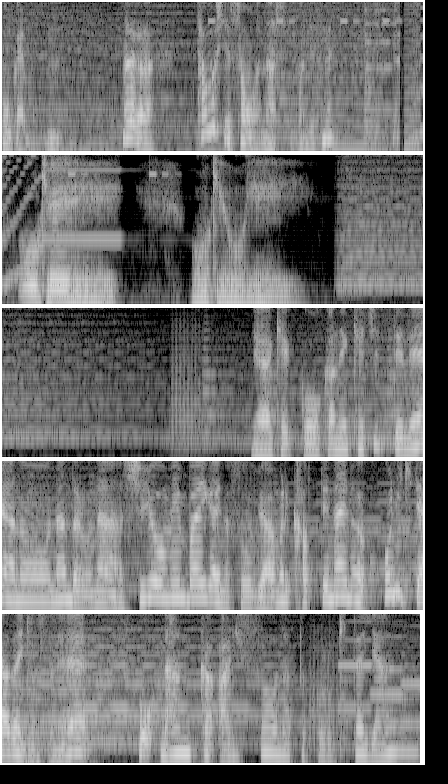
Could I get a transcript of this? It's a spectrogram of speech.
今回も。うん。まあだから、倒して損はなしって感じですね。OK! OK, OK. いや、結構お金ケチってね、あの、なんだろうな、主要メンバー以外の装備はあまり買ってないのが、ここに来てあだに来ましたね。お、なんかありそうなところ来たやん。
